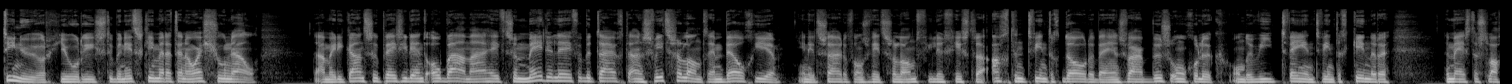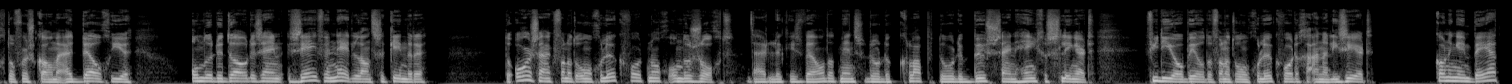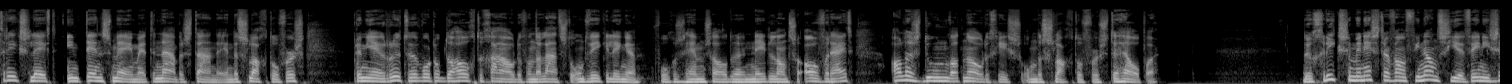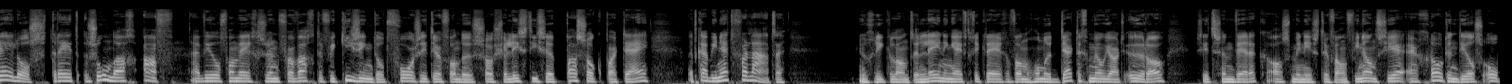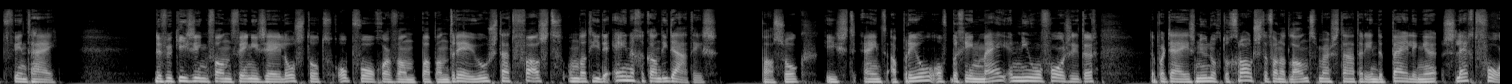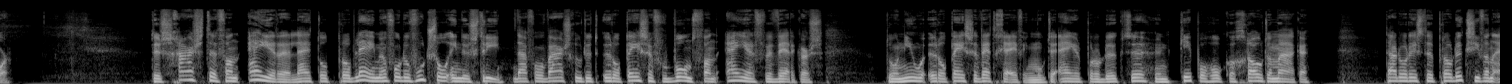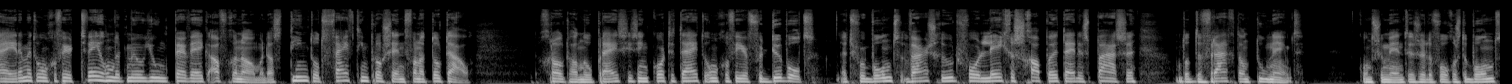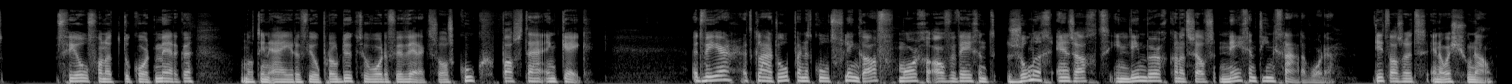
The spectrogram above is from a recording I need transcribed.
10 uur, Juri Stubenitski met het NOS-journaal. De Amerikaanse president Obama heeft zijn medeleven betuigd aan Zwitserland en België. In het zuiden van Zwitserland vielen gisteren 28 doden bij een zwaar busongeluk, onder wie 22 kinderen. De meeste slachtoffers komen uit België. Onder de doden zijn zeven Nederlandse kinderen. De oorzaak van het ongeluk wordt nog onderzocht. Duidelijk is wel dat mensen door de klap door de bus zijn heen geslingerd. Videobeelden van het ongeluk worden geanalyseerd. Koningin Beatrix leeft intens mee met de nabestaanden en de slachtoffers. Premier Rutte wordt op de hoogte gehouden van de laatste ontwikkelingen. Volgens hem zal de Nederlandse overheid alles doen wat nodig is om de slachtoffers te helpen. De Griekse minister van Financiën, Venizelos, treedt zondag af. Hij wil vanwege zijn verwachte verkiezing tot voorzitter van de socialistische PASOK-partij het kabinet verlaten. Nu Griekenland een lening heeft gekregen van 130 miljard euro... zit zijn werk als minister van Financiën er grotendeels op, vindt hij. De verkiezing van Venizelos tot opvolger van Papandreou staat vast... omdat hij de enige kandidaat is. PASOK kiest eind april of begin mei een nieuwe voorzitter. De partij is nu nog de grootste van het land... maar staat er in de peilingen slecht voor. De schaarste van eieren leidt tot problemen voor de voedselindustrie. Daarvoor waarschuwt het Europese Verbond van Eierverwerkers. Door nieuwe Europese wetgeving moeten eierproducten hun kippenhokken groter maken. Daardoor is de productie van eieren met ongeveer 200 miljoen per week afgenomen. Dat is 10 tot 15 procent van het totaal. De groothandelprijs is in korte tijd ongeveer verdubbeld. Het verbond waarschuwt voor lege schappen tijdens Pasen, omdat de vraag dan toeneemt. Consumenten zullen volgens de bond veel van het tekort merken... omdat in eieren veel producten worden verwerkt, zoals koek, pasta en cake. Het weer, het klaart op en het koelt flink af. Morgen overwegend zonnig en zacht. In Limburg kan het zelfs 19 graden worden. Dit was het NOS Journaal.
